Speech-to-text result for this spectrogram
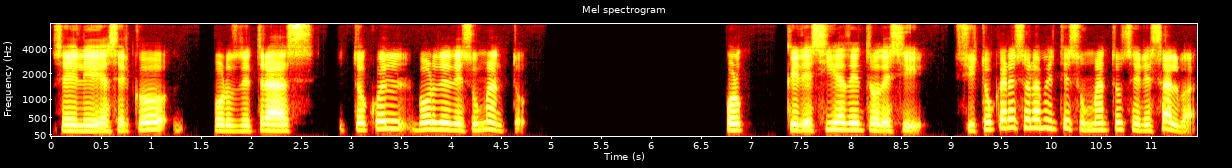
se le acercó por detrás y tocó el borde de su manto, porque decía dentro de sí, si tocara solamente su manto seré salva.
